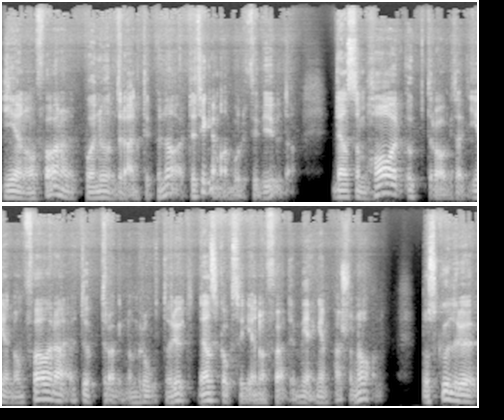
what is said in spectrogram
genomförandet på en underentreprenör. Det tycker jag man borde förbjuda. Den som har uppdraget att genomföra ett uppdrag inom ROT och RUT, den ska också genomföra det med egen personal. Då skulle du,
